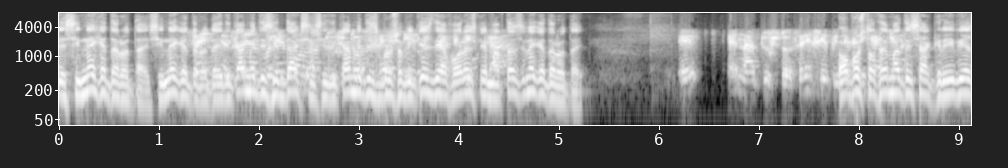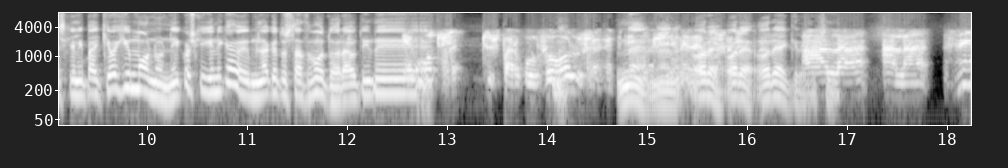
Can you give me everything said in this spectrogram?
Ε, συνέχεια τα ρωτάει, συνέχεια τα Δεν- ρωτάει. Ειδικά δεν με τις βλέπω συντάξεις, να τους ειδικά με το τις θέτει προσωπικές διαφορές και με επιτακτικά. αυτά συνέχεια τα ρωτάει. Ε, ε, να τους το θέσει Όπως το επιτακτικά θέμα και της ακρίβειας κλπ. Και όχι μόνο ο Νίκος και γενικά μιλάω για το σταθμό τώρα, ότι είναι. Εγώ τους, τους παρακολουθώ όλους αγαπητοί Ναι, μου ναι, ναι. συναδέλφους. Ωραία, ωραία, ωραία κύριε Αλεξάνδρου. Αλλά, αλλά δεν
